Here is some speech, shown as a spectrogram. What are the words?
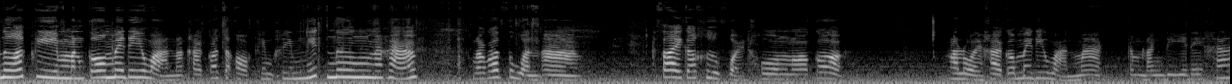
เนื้อครีมมันก็ไม่ได้หวานนะคะ ก็จะออกเค็มๆนิดนึงนะคะ แล้วก็ส่วนอ่าไส้ก็คือฝอยทองเนาะก็อร่อยค่ะ ก็ไม่ได้หวานมากกำลังดีเลยค่ะ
